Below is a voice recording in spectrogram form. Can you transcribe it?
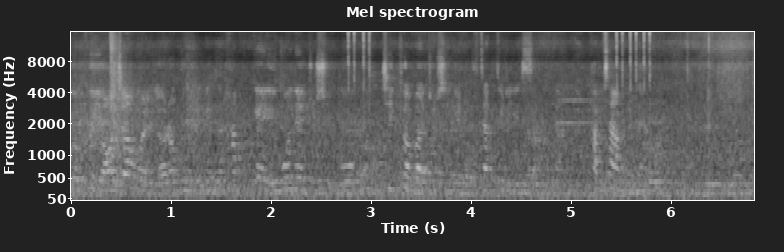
그리고 그 여정을 여러분들께서 함께 응원해 주시고 지켜봐 주시기를 부탁드리겠습니다. 감사합니다.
